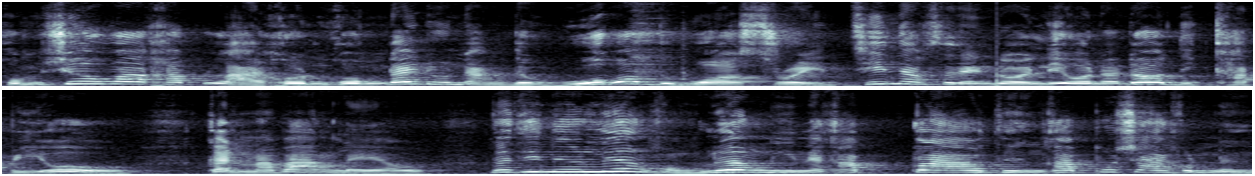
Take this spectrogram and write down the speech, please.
ผมเชื่อว่าครับหลายคนคงได้ดูหนัง The Wolf of the Wall Street ที่นำแสดงโดย Leonardo DiCaprio กันมาบ้างแล้ว โดยที่เนื้อเรื่องของเรื่องนี้นะครับ กล่าวถึงครับผู้ชายคนหนึ่ง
